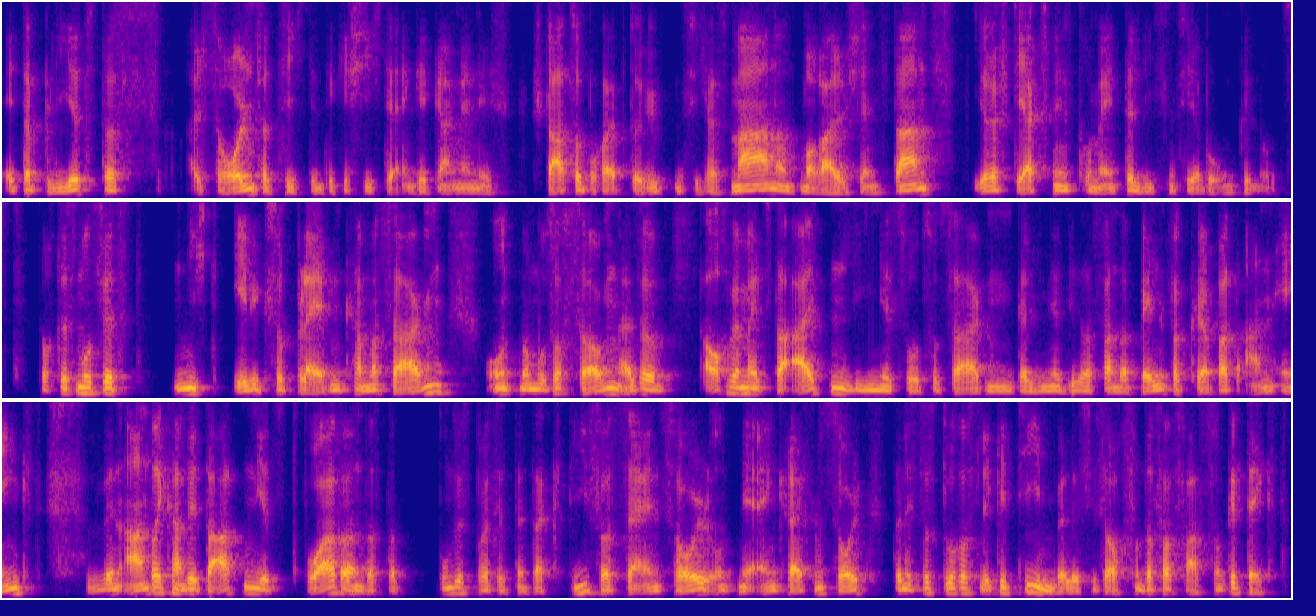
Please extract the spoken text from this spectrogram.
etabliert, das als Rollenverzicht in die Geschichte eingegangen ist. Staatsoberhäupter übten sich als Mahner und moralische Instanz. Ihre stärksten Instrumente ließen sie aber ungenutzt. Doch das muss jetzt nicht ewig so bleiben, kann man sagen. Und man muss auch sagen, also auch wenn man jetzt der alten Linie sozusagen, der Linie, die der Van der Bellen verkörpert, anhängt, wenn andere Kandidaten jetzt fordern, dass der Bundespräsident aktiver sein soll und mehr eingreifen soll, dann ist das durchaus legitim, weil es ist auch von der Verfassung gedeckt.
